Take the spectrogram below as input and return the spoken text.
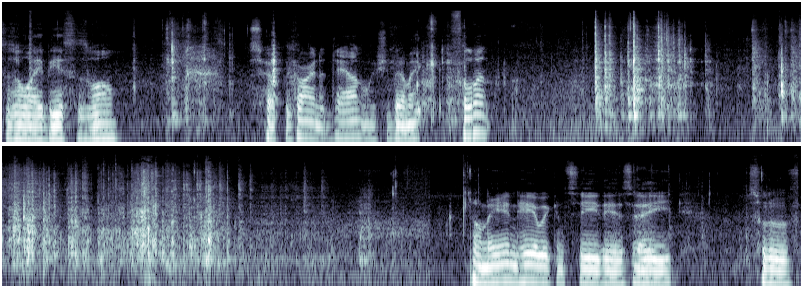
this is all ABS as well. So if we grind it down, we should be able to make filament. On the end here we can see there's a sort of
